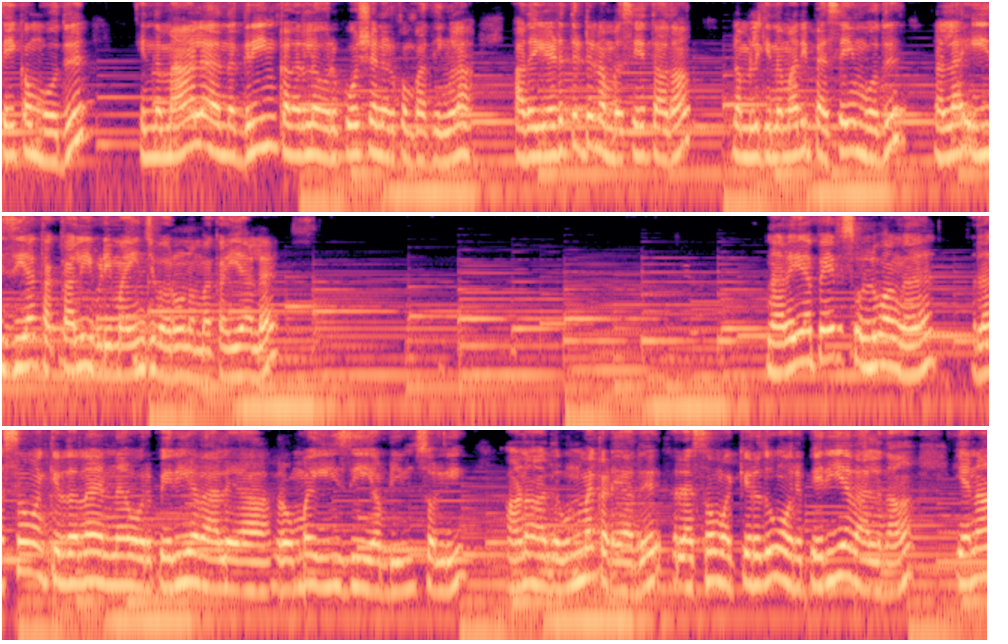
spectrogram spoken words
சேர்க்கும் போது இந்த மேலே அந்த கிரீன் கலரில் ஒரு போர்ஷன் இருக்கும் பார்த்தீங்களா அதை எடுத்துட்டு நம்ம சேர்த்தாதான் நம்மளுக்கு இந்த மாதிரி பிசையும் போது நல்லா ஈஸியாக தக்காளி இப்படி மைஞ்சு வரும் நம்ம கையால். நிறைய பேர் சொல்லுவாங்க ரசம் வைக்கிறதெல்லாம் என்ன ஒரு பெரிய வேலையா? ரொம்ப ஈஸி அப்படின்னு சொல்லி. ஆனா அது உண்மை கிடையாது. ரசம் வைக்கிறதும் ஒரு பெரிய வேலை தான் ஏன்னா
